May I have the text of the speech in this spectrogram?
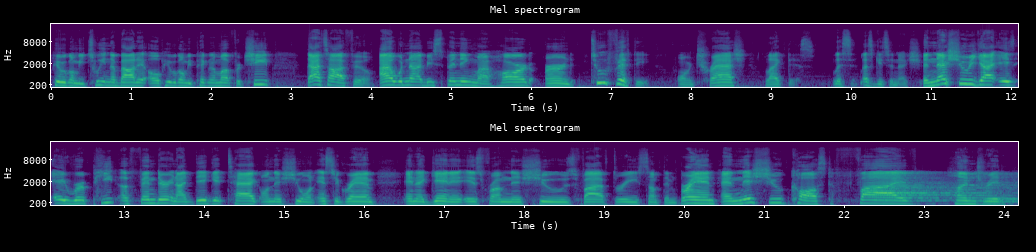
People are going to be tweeting about it. Oh, people are going to be picking them up for cheap. That's how I feel. I would not be spending my hard-earned 250 on trash like this. Listen, let's get to the next shoe. The next shoe we got is a repeat offender, and I did get tagged on this shoe on Instagram. And again, it is from this shoes 5-3 something brand. And this shoe cost $500.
